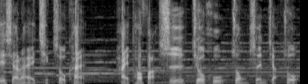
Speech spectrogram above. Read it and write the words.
接下来请收看海涛法师救护众生讲座。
